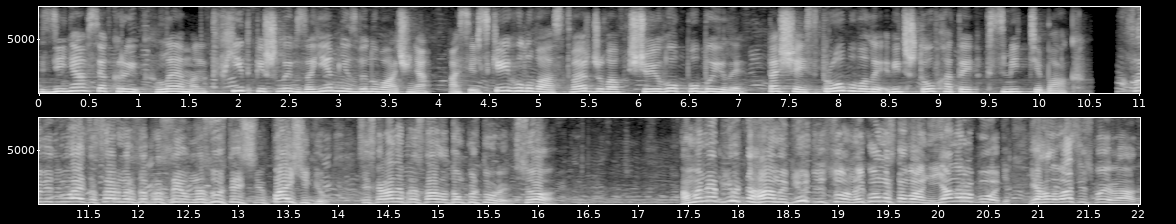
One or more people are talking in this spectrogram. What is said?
Здійнявся крик, лемент, в хід пішли взаємні звинувачення. А сільський голова стверджував, що його побили, та ще й спробували відштовхати в сміттєбак. Що відбувається? Фермер запросив на зустріч пайщиків. Сільська рада представила дом культури. Все. А мене б'ють ногами, б'ють лицо. На якому основанні? Я на роботі, я голова сільської ради.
